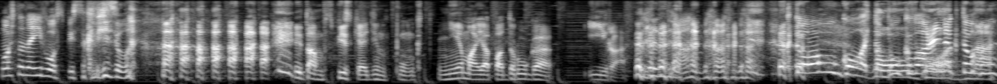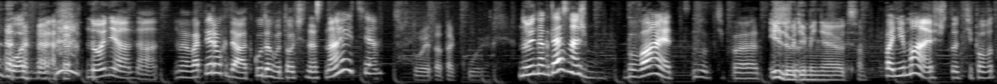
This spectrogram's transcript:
может, она его список видела. И там в списке один пункт. Не моя подруга Ира. Да, да, да. Кто угодно, Кто буквально кто угодно. Но не она. Во-первых, да, откуда вы точно знаете. Что это такое? Но иногда, знаешь, бывает, ну, типа... И люди меняются. Понимаешь, что, типа, вот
